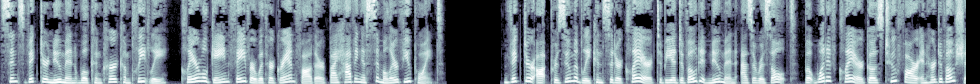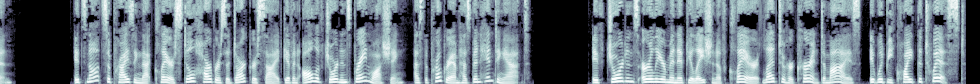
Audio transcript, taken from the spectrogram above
Since Victor Newman will concur completely, Claire will gain favor with her grandfather by having a similar viewpoint. Victor ought presumably consider Claire to be a devoted Newman as a result, but what if Claire goes too far in her devotion? It's not surprising that Claire still harbors a darker side given all of Jordan's brainwashing, as the program has been hinting at. If Jordan's earlier manipulation of Claire led to her current demise, it would be quite the twist.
